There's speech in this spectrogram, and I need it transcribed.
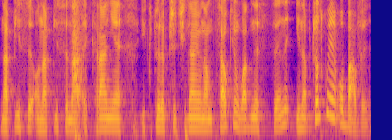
Napisy o napisy na ekranie i które przecinają nam całkiem ładne sceny i na początku miałem obawy.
